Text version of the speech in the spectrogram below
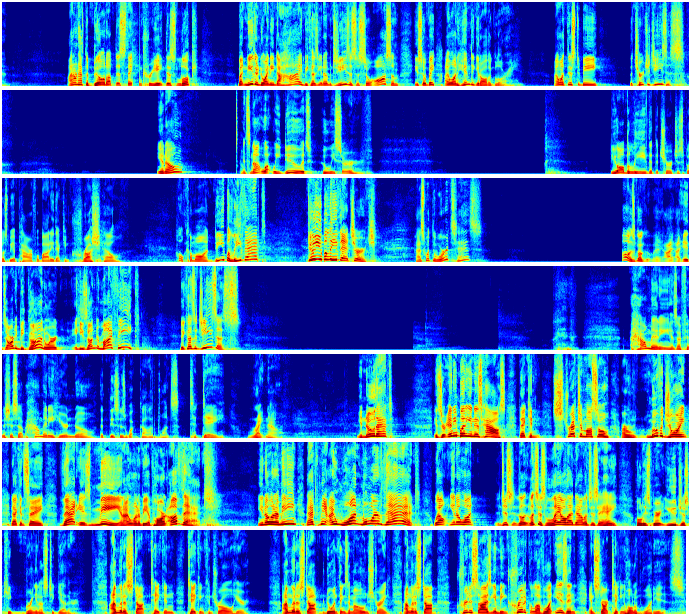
I don't have to build up this thing and create this look. But neither do I need to hide because, you know, Jesus is so awesome. He's so big. I want him to get all the glory. I want this to be the church of Jesus. You know? It's not what we do, it's who we serve. Do you all believe that the church is supposed to be a powerful body that can crush hell? Oh, come on. Do you believe that? Do you believe that, church? That's what the word says. Oh, it's, going, I, it's already begun where he's under my feet because of Jesus. How many, as I finish this up, how many here know that this is what God wants today, right now? You know that? Is there anybody in this house that can stretch a muscle or move a joint that can say, That is me, and I want to be a part of that? You know what I mean? That's me. I want more of that. Well, you know what? Just let's just lay all that down. Let's just say, "Hey, Holy Spirit, you just keep bringing us together. I'm going to stop taking, taking control here. I'm going to stop doing things in my own strength. I'm going to stop criticizing and being critical of what isn't and start taking hold of what is.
